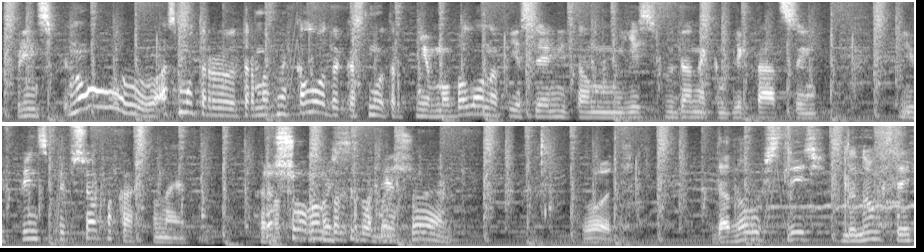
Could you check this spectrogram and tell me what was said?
в принципе, ну, осмотр тормозных колодок, осмотр пневмобаллонов, если они там есть в данной комплектации. И, в принципе, все пока что на этом. Хорошо, спасибо большое. Вот. До новых встреч. До новых встреч.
